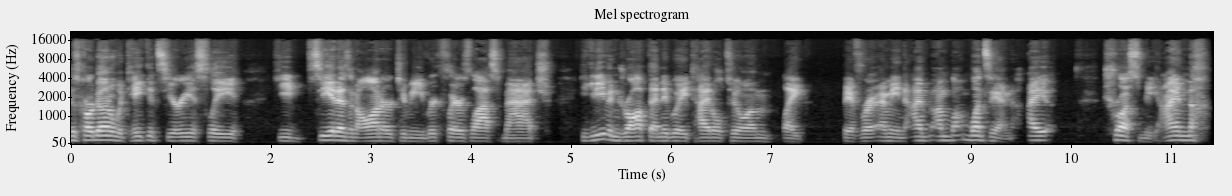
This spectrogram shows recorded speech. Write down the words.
because Cardona would take it seriously. He'd see it as an honor to be Ric Flair's last match. He could even drop the NWA title to him. Like, if I mean, I'm, I'm once again, I trust me, I'm not.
